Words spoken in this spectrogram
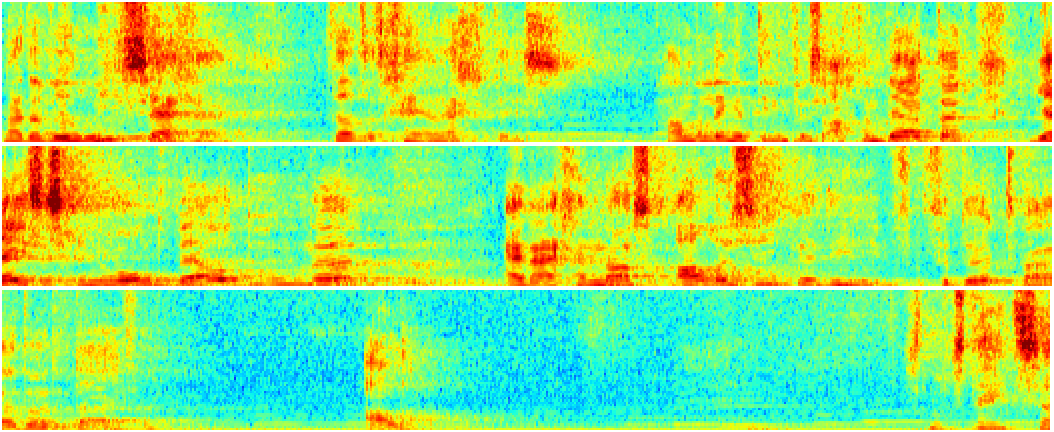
Maar dat wil niet zeggen dat het geen recht is. Handelingen 10, vers 38. Jezus ging rond, weldoende. En hij genas alle zieken die verdrukt waren door de duivel. Alle. Is nog steeds zo.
